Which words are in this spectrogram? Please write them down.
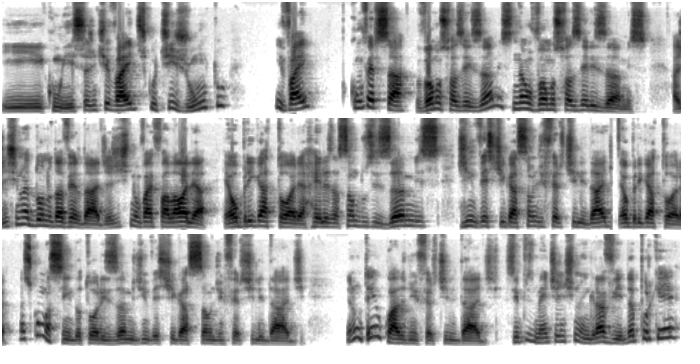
e com isso a gente vai discutir junto e vai conversar. Vamos fazer exames? Não vamos fazer exames. A gente não é dono da verdade, a gente não vai falar, olha, é obrigatória, a realização dos exames de investigação de fertilidade é obrigatória. Mas como assim, doutor, exame de investigação de infertilidade? Eu não tenho quadro de infertilidade. Simplesmente a gente não engravida porque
